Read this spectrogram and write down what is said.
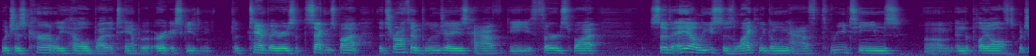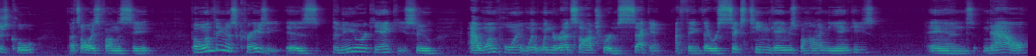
which is currently held by the Tampa, or excuse me, the Tampa Bay Rays at the second spot. The Toronto Blue Jays have the third spot. So the AL East is likely going to have three teams um, in the playoffs, which is cool. That's always fun to see. But one thing that's crazy is the New York Yankees, who at one point, when, when the Red Sox were in second, I think they were 16 games behind the Yankees. And now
